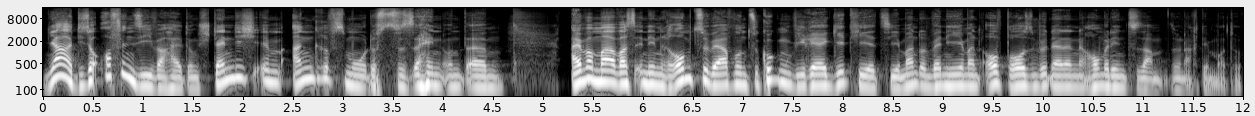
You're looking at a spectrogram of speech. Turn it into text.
ja, diese offensive Haltung, ständig im Angriffsmodus zu sein und ähm, einfach mal was in den Raum zu werfen und zu gucken, wie reagiert hier jetzt jemand und wenn hier jemand aufbrausen wird, dann hauen wir den zusammen, so nach dem Motto.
